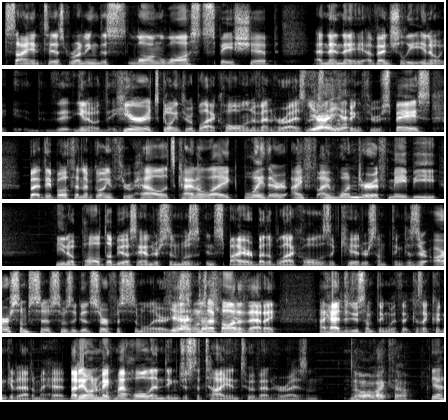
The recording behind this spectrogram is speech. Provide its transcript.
scientist running this long lost spaceship. And then they eventually, you know, the, you know, here it's going through a black hole, and Event Horizon Yeah, it's yeah. through space. But they both end up going through hell. It's kind of like, boy, there. I, I wonder if maybe you know Paul W S Anderson was inspired by the black hole as a kid or something because there are some some good surface similarities. Yeah, so once I thought of that, I I had to do something with it because I couldn't get it out of my head. But I didn't want to make oh. my whole ending just a tie into Event Horizon. No, I like that. Yeah,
